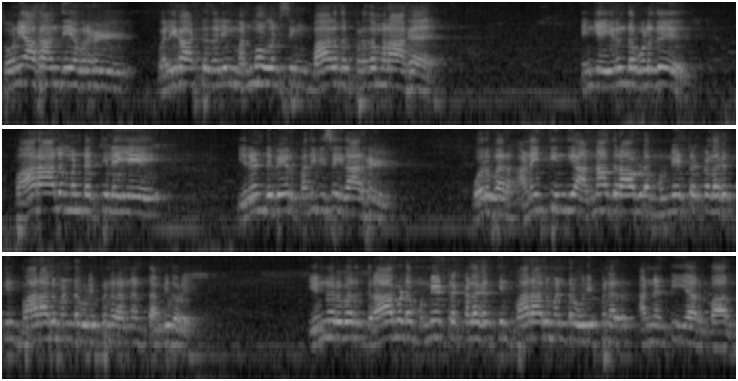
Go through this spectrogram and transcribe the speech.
சோனியா காந்தி அவர்கள் வழிகாட்டுதலில் மன்மோகன் சிங் பாரத பிரதமராக இங்கே இருந்த பொழுது பாராளுமன்றத்திலேயே இரண்டு பேர் பதிவு செய்தார்கள். ஒருவர் அனைத்து இந்திய அண்ணா திராவிட முன்னேற்ற கழகத்தின் பாராளுமன்ற உறுப்பினர் அண்ணன் தம்பிதுரை. இன்னொருவர் திராவிட முன்னேற்ற கழகத்தின் பாராளுமன்ற உறுப்பினர் அண்ணன் டி ஆர் பால்.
